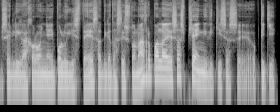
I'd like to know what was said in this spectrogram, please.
σε λίγα χρόνια οι υπολογιστές θα αντικαταστήσουν τον άνθρωπο, αλλά εσάς ποια είναι η δική σας ε, οπτική;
